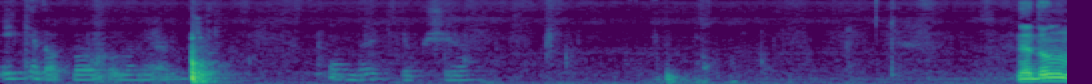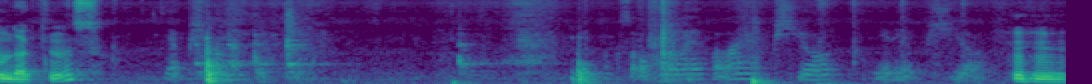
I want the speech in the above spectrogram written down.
İlk kez oklava kullanıyorum. Onda yapışıyor. Neden onu döktünüz? Yapışmamak. Yoksa oklavaya falan yapışıyor. Yere yapışıyor. Hı.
